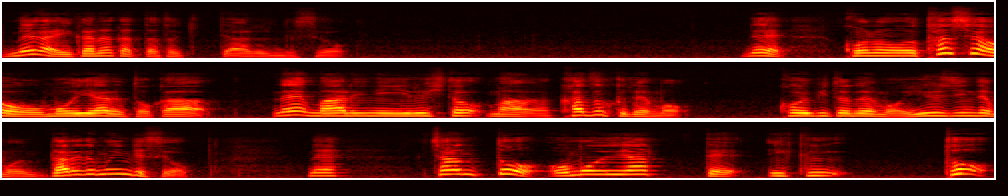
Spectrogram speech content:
目がいかなかった時ってあるんですよ。でこの他者を思いやるとか、ね、周りにいる人、まあ、家族でも恋人でも友人でも誰でもいいんですよ。ね、ちゃんと思いやっていくと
